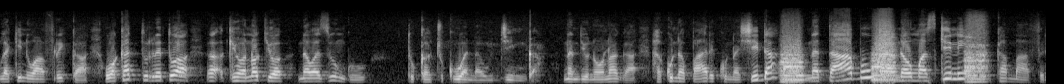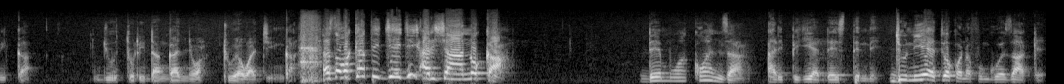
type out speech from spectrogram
Lakini waafrika wakati tuliletewa uh, kihonokio na wazungu tukachukua na ujinga. Na ndio naonaga hakuna pahali kuna shida na taabu na umaskini kama afrika. Juu tulidanganywa tuwe wajinga. Sasa wakati jeji alishaanoka demu wa kwanza alipigia destiny. Juu ni yeye tu ako na funguo zake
